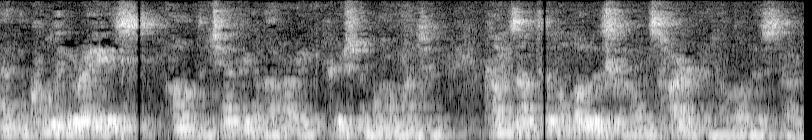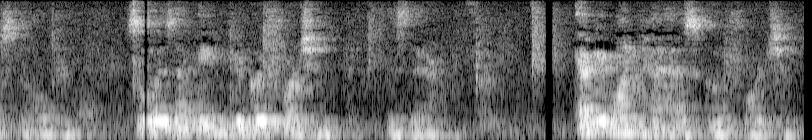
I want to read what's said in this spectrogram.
And the cooling rays of the chanting of the Hare Krishna Mahamantra comes onto the lotus of one's heart, and the lotus starts to open. So what does that mean? Your good fortune is there. Everyone has good fortune.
